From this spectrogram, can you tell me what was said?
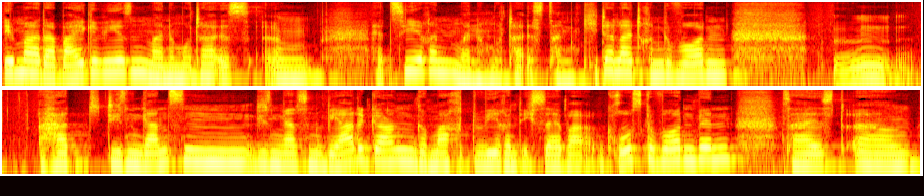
immer dabei gewesen. Meine Mutter ist ähm, Erzieherin, meine Mutter ist dann Kita-Leiterin geworden, ähm, hat diesen ganzen, diesen ganzen Werdegang gemacht, während ich selber groß geworden bin. Das heißt, ähm,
